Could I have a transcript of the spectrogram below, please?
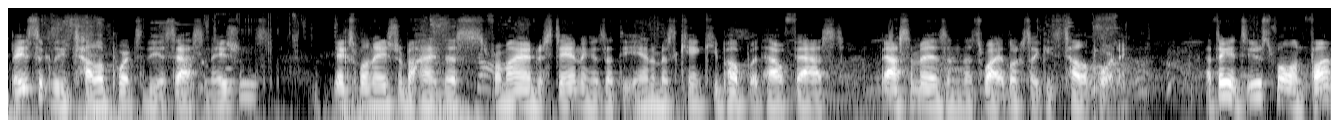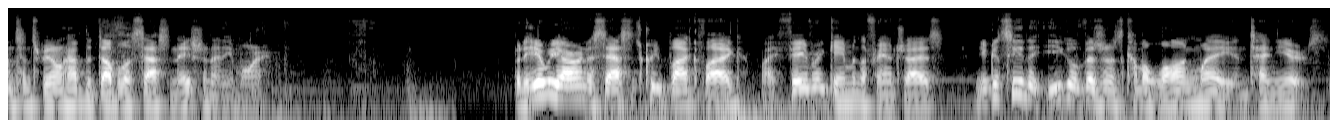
basically teleport to the assassinations. The explanation behind this, from my understanding, is that the Animus can't keep up with how fast Basim is, and that's why it looks like he's teleporting. I think it's useful and fun since we don't have the double assassination anymore. But here we are in Assassin's Creed Black Flag, my favorite game in the franchise. You can see that Eagle Vision has come a long way in 10 years.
